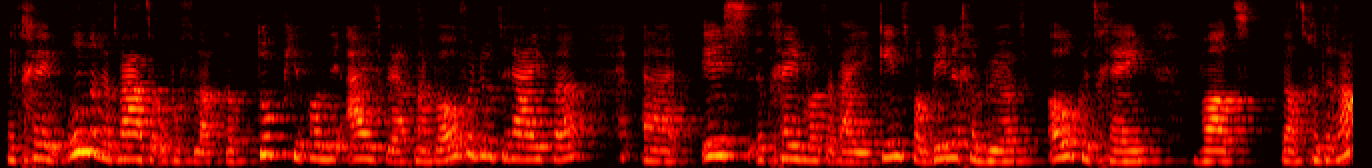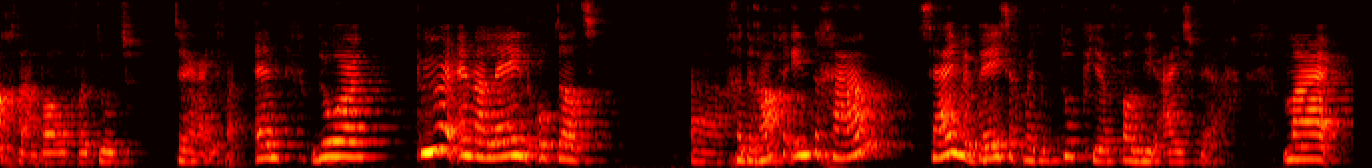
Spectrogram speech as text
hetgeen onder het wateroppervlak, dat topje van die ijsberg naar boven doet drijven, uh, is hetgeen wat er bij je kind van binnen gebeurt ook hetgeen wat dat gedrag naar boven doet drijven. En door puur en alleen op dat uh, gedrag in te gaan, zijn we bezig met het topje van die ijsberg. Maar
